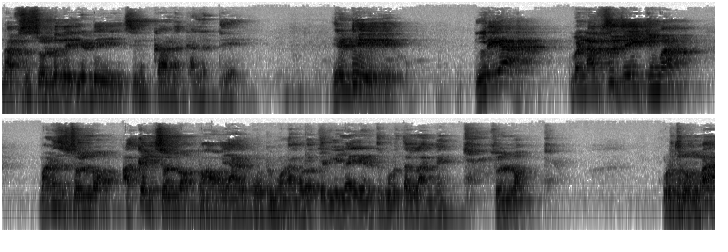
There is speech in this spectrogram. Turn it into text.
நப்சு சொல்லுது எடு சிம் கார்டை கலட்டு எடு. இல்லையா? இப்ப நப்சு ஜெயிக்குமா? மனசு சொல்லும் அக்கல் சொல்லும். பாவம் யார் போட்டு போனாங்களோ தெரியல எடுத்து கொடுத்துடலாமே. சொல்லும். கொடுத்துருவோமா?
